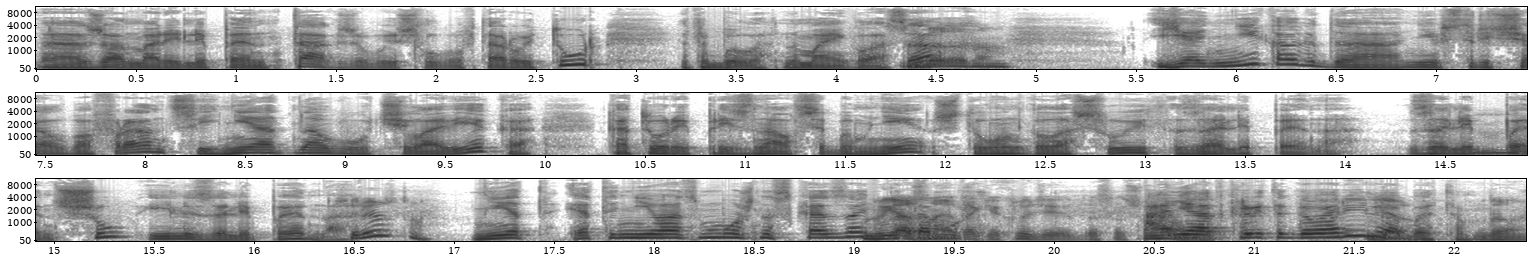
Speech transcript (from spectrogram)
э, Жан-Мари Ле Пен, также вышел во второй тур, это было на моих глазах, да, да. Я никогда не встречал во Франции ни одного человека, который признался бы мне, что он голосует за Лепена. За Лепен Шу или за Лепена. Серьезно? Нет, это невозможно сказать. Ну, я знаю что... таких людей достаточно Они много. открыто говорили да, об этом? Да.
